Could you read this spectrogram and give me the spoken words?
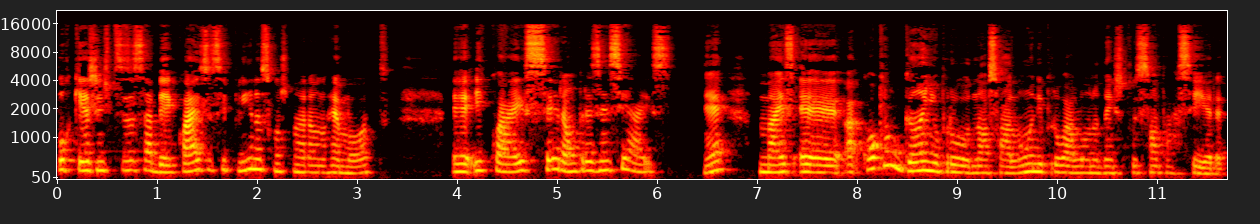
porque a gente precisa saber quais disciplinas continuarão no remoto é, e quais serão presenciais. Né? Mas é, qual que é o ganho para o nosso aluno e para o aluno da instituição parceira?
